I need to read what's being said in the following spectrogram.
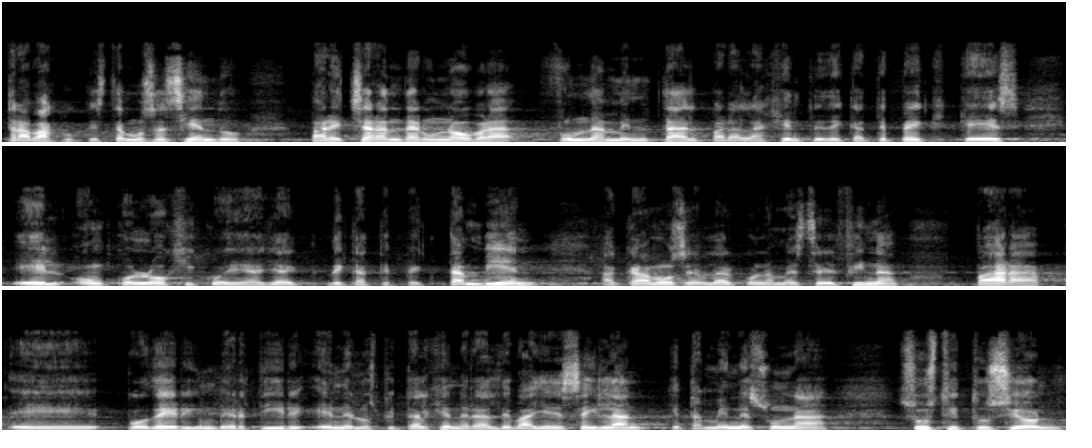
trabajo que estamos haciendo para echar a andar una obra fundamental para la gente de Catepec, que es el oncológico de allá de Catepec. También acabamos de hablar con la maestra Delfina para eh, poder invertir en el Hospital General de Valle de Ceilán, que también es una sustitución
